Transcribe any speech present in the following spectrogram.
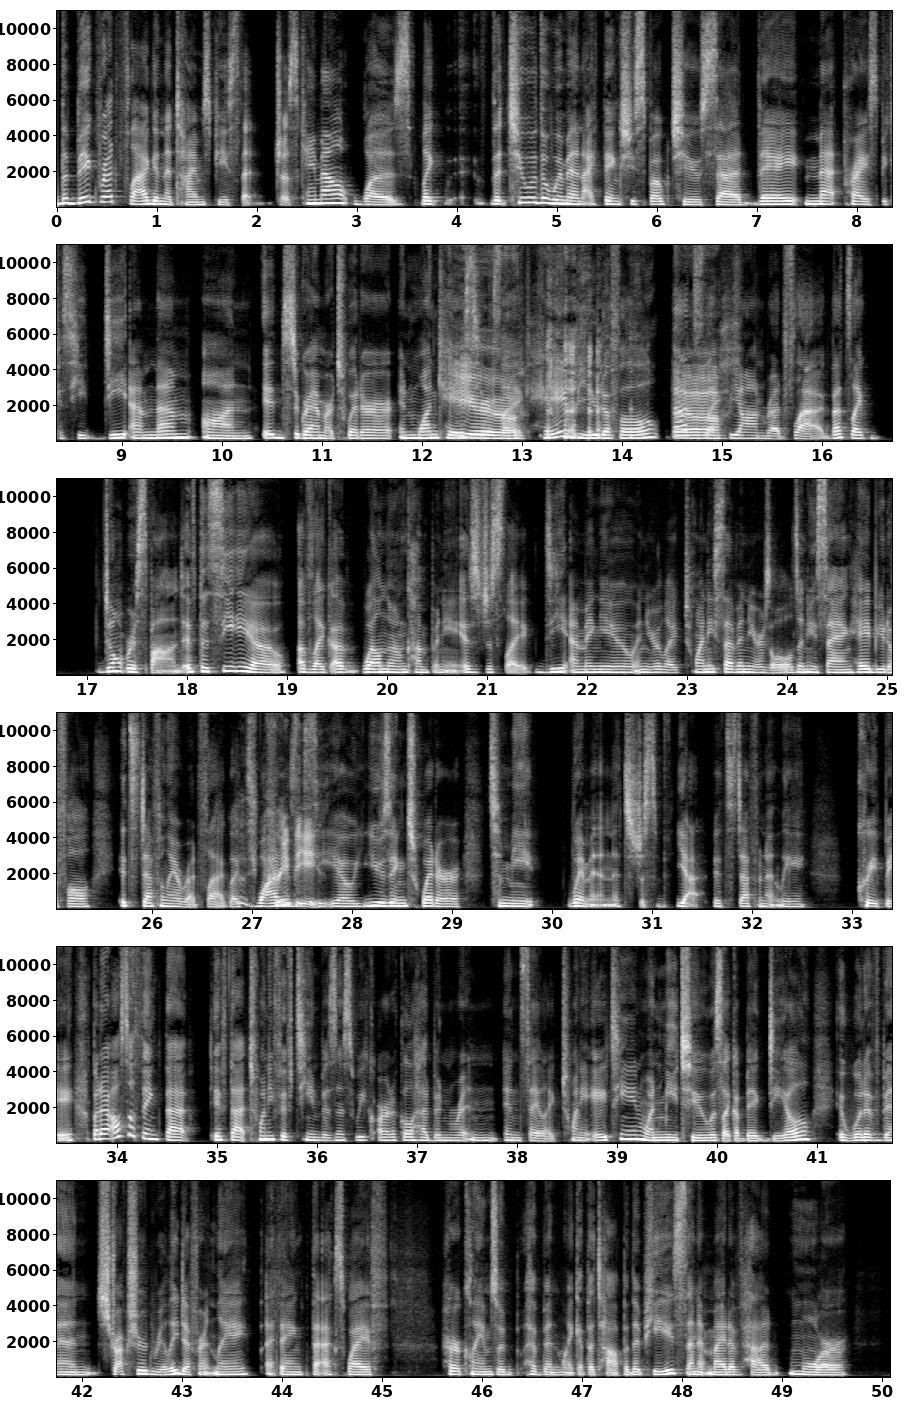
the big red flag in the Times piece that just came out was like the two of the women I think she spoke to said they met Price because he DM'd them on Instagram or Twitter. In one case, Ew. he was like, Hey, beautiful. That's like beyond red flag. That's like, don't respond. If the CEO of like a well known company is just like DMing you and you're like 27 years old and he's saying, Hey, beautiful, it's definitely a red flag. Like, That's why creepy. is the CEO using Twitter to meet women. It's just, yeah, it's definitely creepy. But I also think that if that 2015 Business Week article had been written in, say, like 2018, when Me Too was like a big deal, it would have been structured really differently. I think the ex wife, her claims would have been like at the top of the piece and it might have had more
